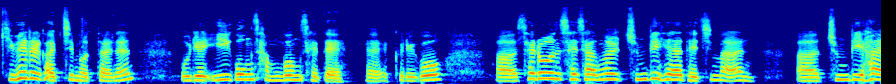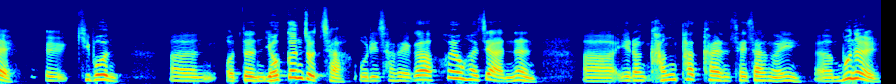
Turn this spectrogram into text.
기회를 갖지 못하는 우리의 2030 세대 예, 그리고 어, 새로운 세상을 준비해야 되지만 어, 준비할 기본 어, 어떤 여건조차 우리 사회가 허용하지 않는 어, 이런 강팍한 세상의 어, 문을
